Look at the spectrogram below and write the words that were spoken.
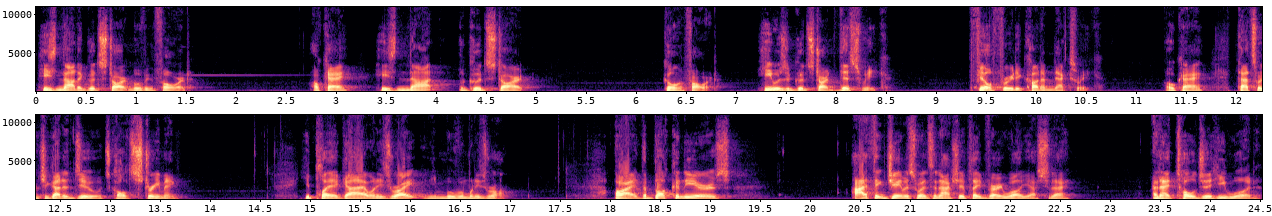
He's not a good start moving forward. Okay? He's not a good start going forward. He was a good start this week. Feel free to cut him next week. Okay? That's what you got to do. It's called streaming. You play a guy when he's right and you move him when he's wrong. All right, the Buccaneers. I think Jameis Winston actually played very well yesterday. And I told you he would.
